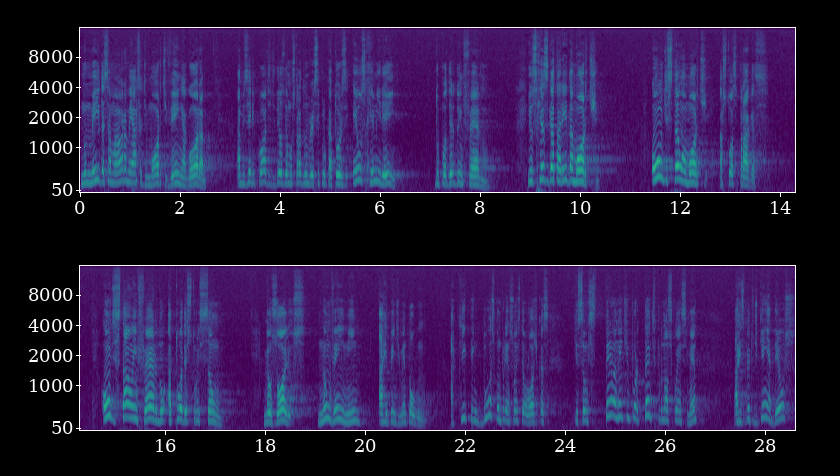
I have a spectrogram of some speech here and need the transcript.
No meio dessa maior ameaça de morte, vem agora a misericórdia de Deus demonstrada no versículo 14: Eu os remirei do poder do inferno, e os resgatarei da morte. Onde estão a morte, as tuas pragas? Onde está o inferno, a tua destruição? Meus olhos não veem em mim arrependimento algum. Aqui tem duas compreensões teológicas que são extremamente importantes para o nosso conhecimento a respeito de quem é Deus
